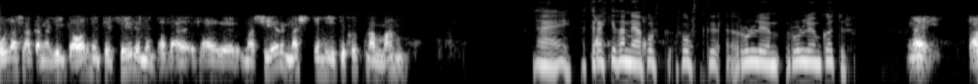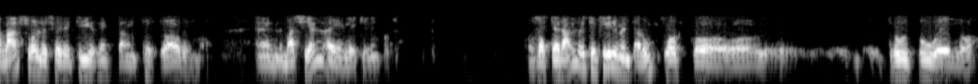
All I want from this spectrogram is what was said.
ólasakana líka orðin til fyrirmynda. Það, það er, maður sér næstum því ekki fullnan mann. Nei, þetta er ekki þannig að fólk, fólk rúli um, um götur. Nei, það var svolítið fyrir 10, 15, 20 árum og, en maður sér það eiginlega ekki lengur. Og þetta er alveg til fyrirmyndar um fólk og, og trúðbúið og,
